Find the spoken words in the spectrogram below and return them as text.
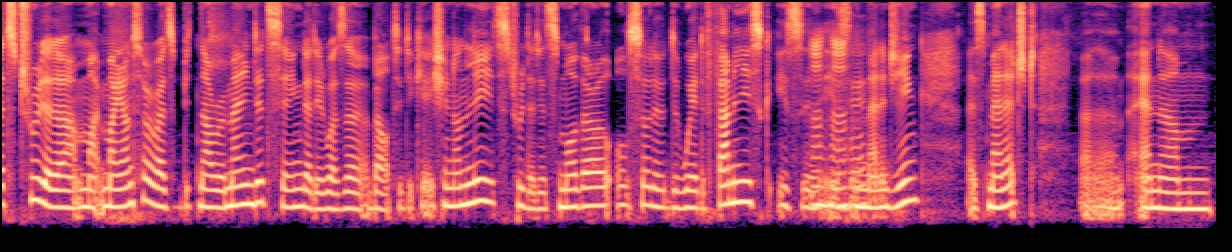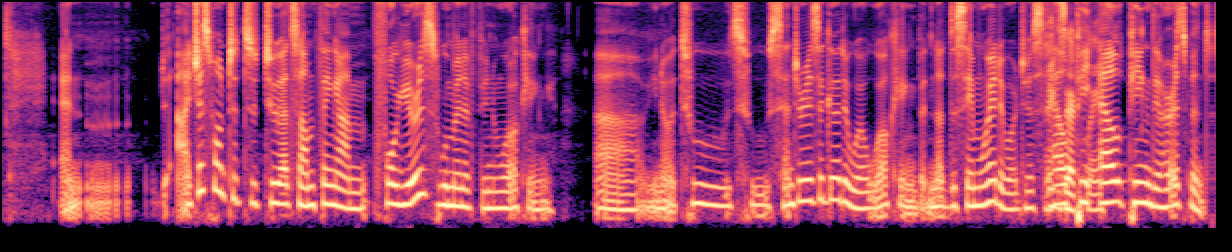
that's true that uh, my, my answer was a bit narrow-minded, saying that it was uh, about education only. It's true that it's mother also the, the way the family is is, uh, is Mhm. managing, is managed, um, and um, and mm, I just wanted to, to add something. Um, for years, women have been working. Uh, you know, two two centuries ago, they were working, but not the same way. They were just Exactly. helping helping their husband.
